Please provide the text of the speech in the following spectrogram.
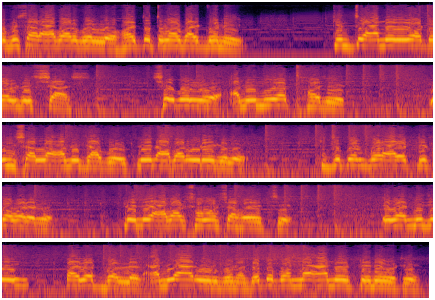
অফিসার আবার বলল, হয়তো তোমার ভাগ্য নেই। কিন্তু আমের অটল বিশ্বাস, সে বলল, আমি নিয়ত হজের। ইনশাল্লাহ আমি যাবই প্লেন আবার উড়ে গেল। কিছুক্ষণ পর আরেকটি খবর এলো। প্লেনে আবার সমস্যা হয়েছে। এবার নিজেই পাইলট বললেন, আমি আর উড়বো না, যতক্ষণ না আমের প্লেনে ওঠে।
